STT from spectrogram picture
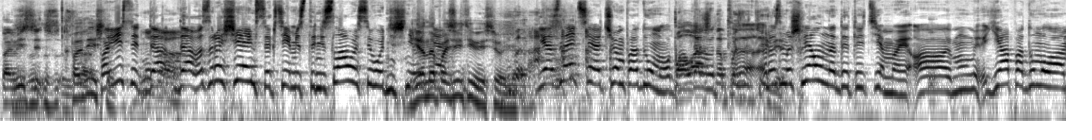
повесить. Повесить, повесить ну, да, да, да. Возвращаемся к теме Станислава сегодняшнего Я дня. на позитиве сегодня. Я, знаете, о чем подумала? Когда вот э, размышляла над этой темой. А, я подумала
